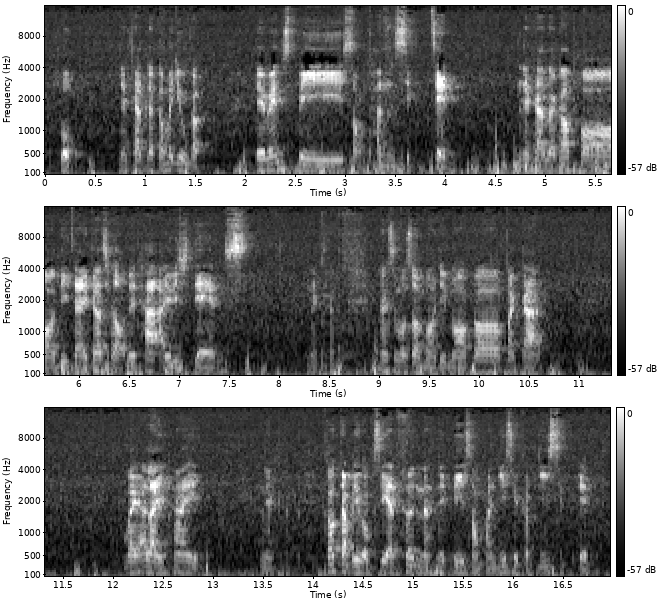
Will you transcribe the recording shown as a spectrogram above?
2016 นะครับ แล้วก็มาอยู่กับ Ravens ปี 2017 นะครับ แล้วก็พอดีใจก็ฉลองด้วยท่า Irish Dance นะครับ ทางสโมสรบัลติมอร์ก็ประกาศไว้อาลัยให้นะครับ ก็กลับไปอยู่กับซีแอตเทิลนะ ในปี 2020 กับ 21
